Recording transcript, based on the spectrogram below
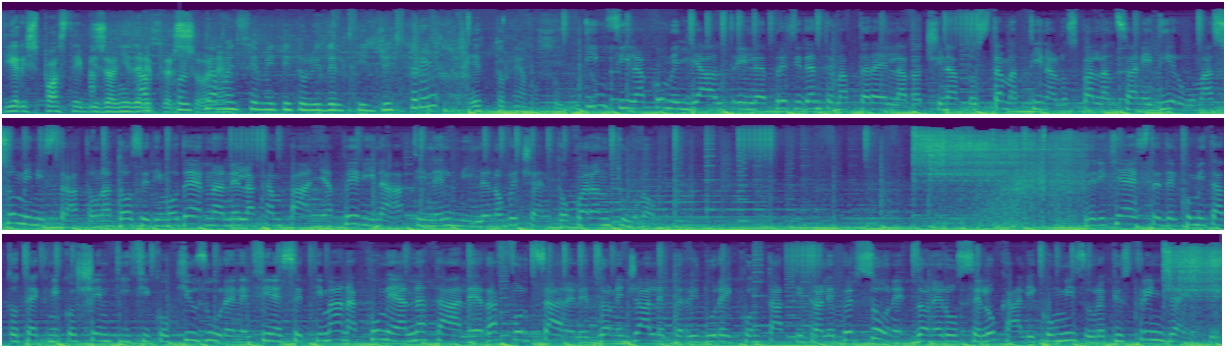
di risposta ai bisogni delle Ascoltiamo persone. insieme i titoli del TG3 e torniamo subito. In fila come gli altri, il presidente Mattarella, vaccinato stamattina allo Spallanzani di Roma, ha somministrata una dose di Moderna nella campagna per i nati nel 1941. Le richieste del Comitato Tecnico Scientifico, chiusure nel fine settimana come a Natale, rafforzare le zone gialle per ridurre i contatti tra le persone, zone rosse locali con misure più stringenti.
